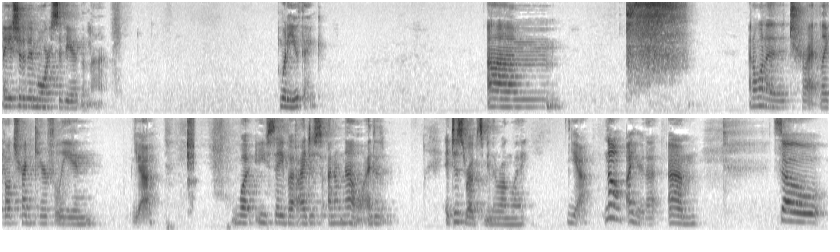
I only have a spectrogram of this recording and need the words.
Like it should have been more severe than that. What do you think? Um, I don't want to try like I'll tread carefully and yeah what you say, but I just I don't know. I just it just rubs me the wrong way. Yeah. No, I hear that. Um so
